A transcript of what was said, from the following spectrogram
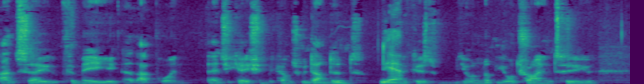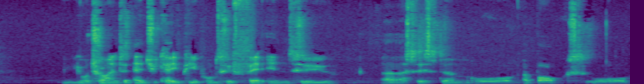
And so, for me, at that point, education becomes redundant. Yeah. Because you're not you're trying to you're trying to educate people to fit into a system or a box or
